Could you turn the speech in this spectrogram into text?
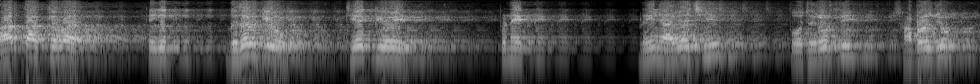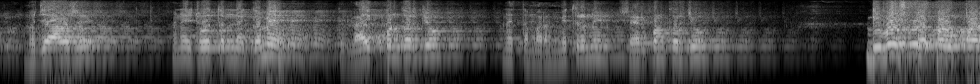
વાર્તા કહેવાય કે ગઝલ કયો, જે કયો એ પણ એક લઈને આવ્યા છીએ, તો જરૂરથી સાંભળજો, મજા આવશે. અને જો તમને ગમે તો લાઈક પણ કરજો અને તમારા મિત્રને શેર પણ કરજો. ડિવોર્સ પેપર ઉપર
